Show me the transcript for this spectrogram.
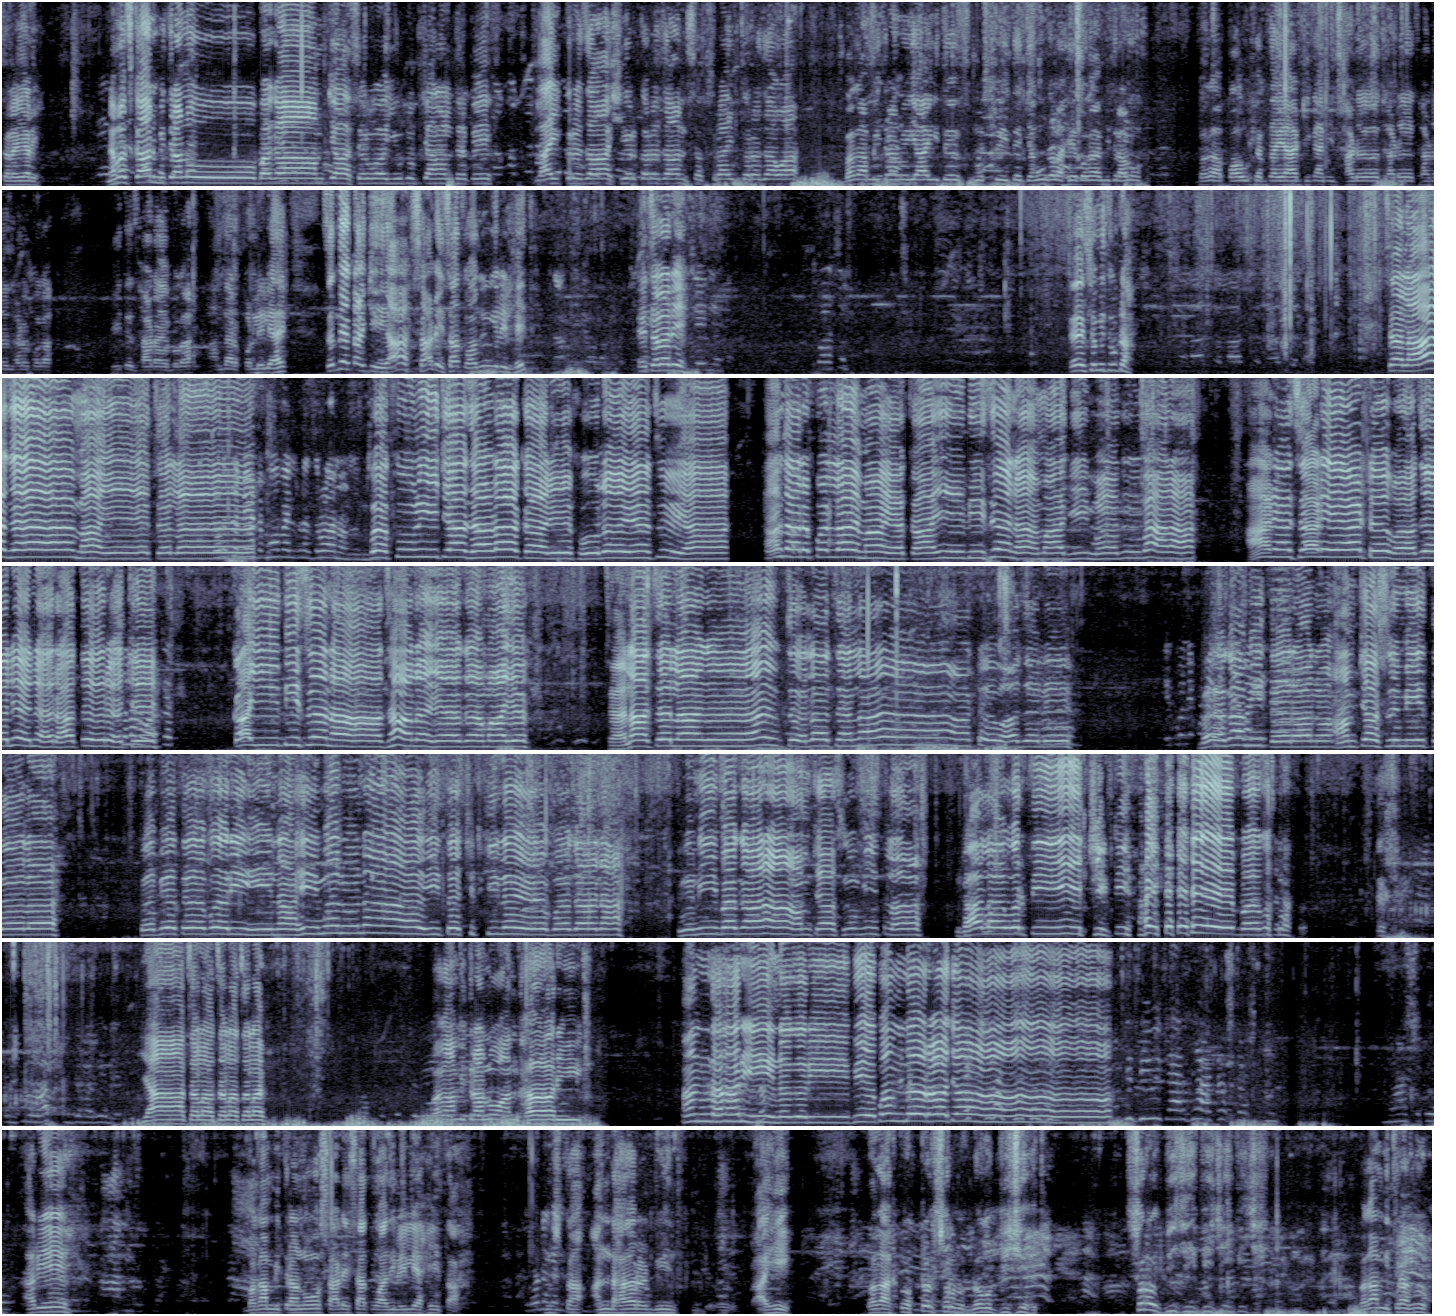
चला या रे. नमस्कार मित्रांनो बघा आमच्या सर्व यूट्यूब चॅनलतर्फे लाईक करत जा शेअर करत जा आणि सबस्क्राईब करत जावा. बघा मित्रांनो या इथं मस्त इथं जंगल आहे बघा मित्रांनो. बघा पाहू शकता या ठिकाणी झाडं झाडं झाडं झाडं बघा. इथं झाड आहे बघा अंधार पडलेले आहे. संध्याकाळचे या साडेसात वाजून गेलेले आहेत. ए चला रे. ए सुमित उठा. चला ग माये चला. बकुळीच्या झाडाखाली फुलं येचूया अंधार पडलाय माय काही दिसना माझी मधुबाना. आड्या साडेआठ वाजले न रात्रचे. काही दिसना झालंय ग माय. चला चला ग चला चला. आठ वाजले. बघा मित्रांनो आमच्या सुमितला. तब्येत बरी नाही म्हणून इथं चिटकिलंय बघा ना तुम्ही बघा ना आमच्या सुमितला. गालावरती चिठी आहे बघू. या चला चला चला. बघा मित्रांनो अंधारी. अंधारी नगरी बेबंद राजा. अरे बघा मित्रांनो, साडेसात वाजलेले आहेत नुसता अंधार बी आहे. बघा, टोटल सर्व लोक बिझी आहेत. सर्व बिझी बिझी बिझी बघा मित्रांनो.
